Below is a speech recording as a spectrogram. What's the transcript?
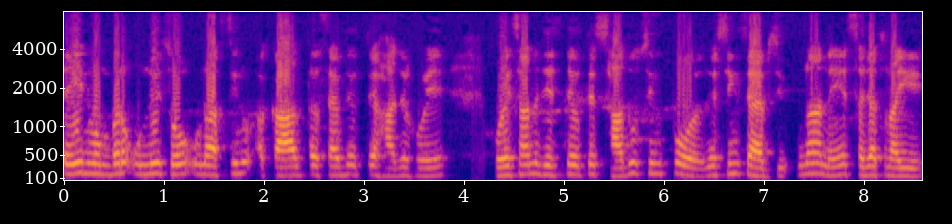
23 ਨਵੰਬਰ 1979 ਨੂੰ ਅਕਾਲ ਤਖਤ ਸਾਹਿਬ ਦੇ ਉੱਤੇ ਹਾਜ਼ਰ ਹੋਏ ਹੋਏ ਸਨ, ਜਿਸ ਦੇ ਉੱਤੇ ਸਾਧੂ ਸਿੰਘ ਭੋਰ ਦੇ ਸਿੰਘ ਸਾਹਿਬ ਸੀ, ਉਹਨਾਂ ਨੇ ਸਜ਼ਾ ਸੁਣਾਈ।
